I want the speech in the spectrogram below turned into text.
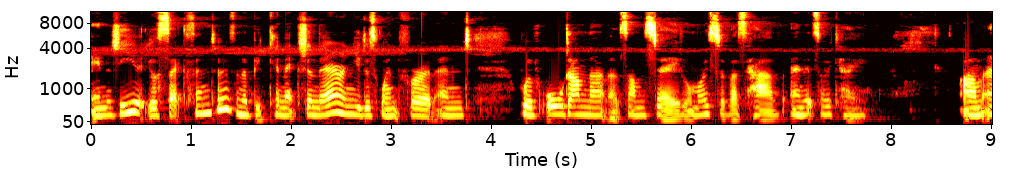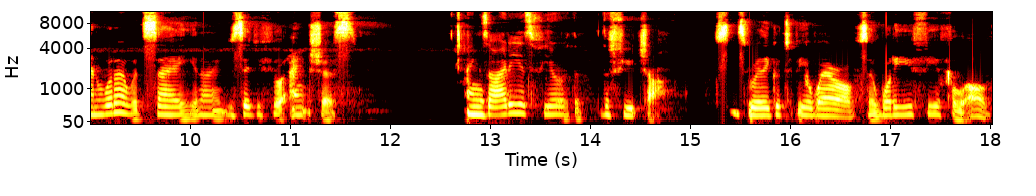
energy at your sex centers and a big connection there, and you just went for it. And We've all done that at some stage, or most of us have, and it's okay. Um, and what I would say, you know, you said you feel anxious. Anxiety is fear of the, the future. It's, it's really good to be aware of. So, what are you fearful of?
